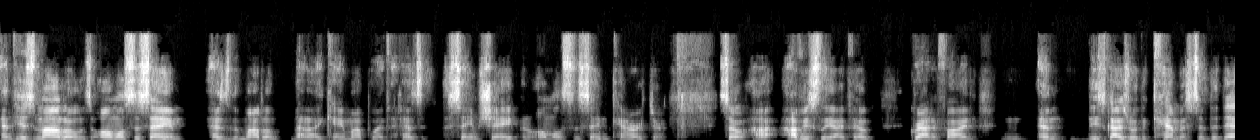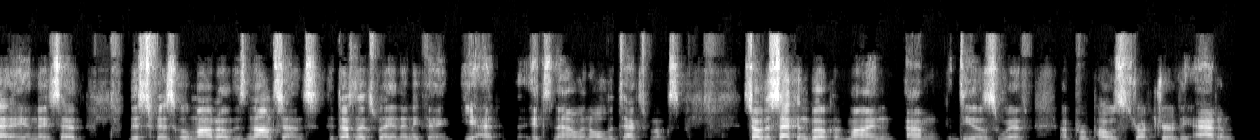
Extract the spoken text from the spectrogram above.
and his model is almost the same as the model that I came up with. It has the same shape and almost the same character. So uh, obviously, I felt gratified. And these guys were the chemists of the day, and they said this physical model is nonsense. It doesn't explain anything yet. It's now in all the textbooks. So the second book of mine um, deals with a proposed structure of the atom,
